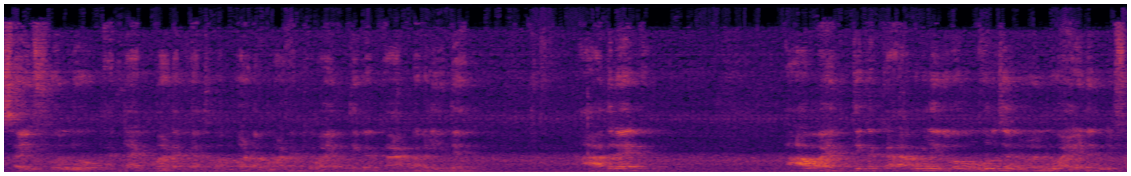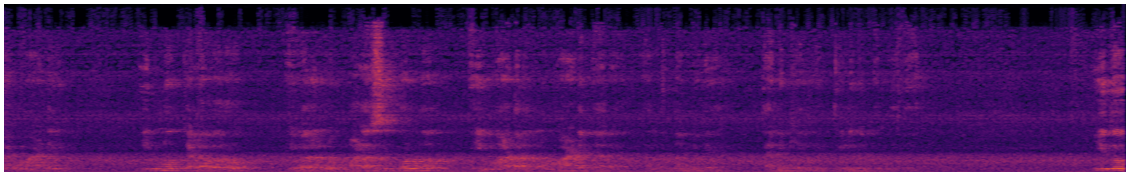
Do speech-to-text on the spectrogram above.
ಸೈಫನ್ನು ಅಟ್ಯಾಕ್ ಮಾಡೋಕ್ಕೆ ಅಥವಾ ಮರ್ಡರ್ ಮಾಡೋಕ್ಕೆ ವೈಯಕ್ತಿಕ ಕಾರಣಗಳಿದೆ. ಆದರೆ, ಆ ವೈಯಕ್ತಿಕ ಕಾರಣಗಳಿರುವ ಮೂರು ಜನರನ್ನು ಐಡೆಂಟಿಫೈ ಮಾಡಿ, ಇನ್ನೂ ಕೆಲವರು ಇವರನ್ನು ಬಳಸಿಕೊಂಡು ಈ ಮರ್ಡರನ್ನು ಮಾಡಿದ್ದಾರೆ ಅಂತ ನಮಗೆ ತನಿಖೆಯಲ್ಲಿ ತಿಳಿದು ಬಂದಿದೆ. ಇದು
